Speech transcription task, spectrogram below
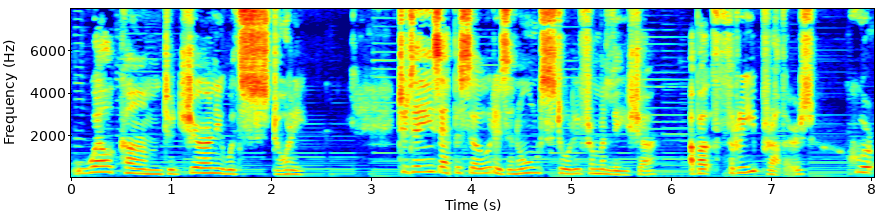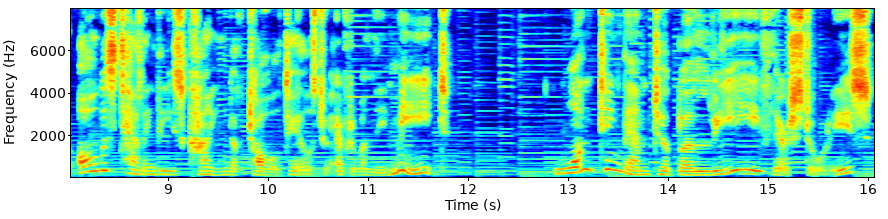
Welcome to Journey with Story. Today's episode is an old story from Malaysia about three brothers who are always telling these kind of tall tales to everyone they meet, wanting them to believe their stories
